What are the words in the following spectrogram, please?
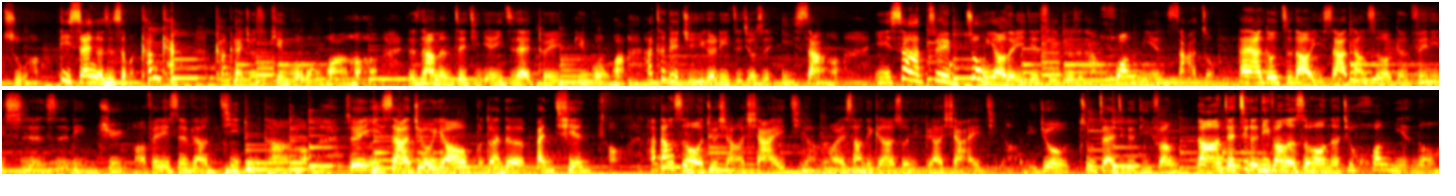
柱哈。第三个是什么？慷慨。慷慨就是天国文化哈 哈，这是他们这几年一直在推天国文化。他特别举一个例子，就是以撒哈。以撒最重要的一件事情就是他荒年撒种。大家都知道，以撒当时候跟非利士人是邻居啊，非利士人非常嫉妒他哈，所以以撒就要不断的搬迁哈。他当时候就想要下埃及啊，后来上帝跟他说：“你不要下埃及哈。”你就住在这个地方。那在这个地方的时候呢，就荒年哦，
